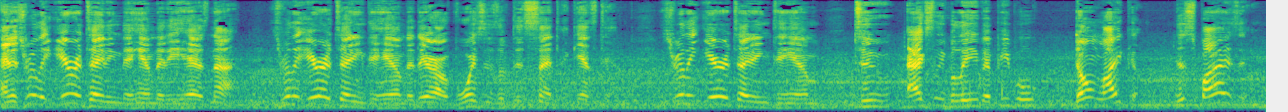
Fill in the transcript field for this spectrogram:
And it's really irritating to him that he has not. It's really irritating to him that there are voices of dissent against him. It's really irritating to him to actually believe that people don't like him, despise him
